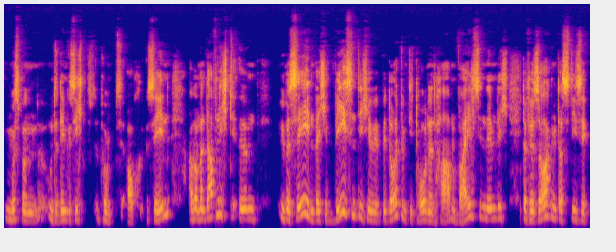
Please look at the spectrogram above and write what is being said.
muss man unter dem Gesichtspunkt auch sehen. Aber man darf nicht ähm, übersehen, welche wesentliche Bedeutung die Drohnen haben, weil sie nämlich dafür sorgen, dass diese,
